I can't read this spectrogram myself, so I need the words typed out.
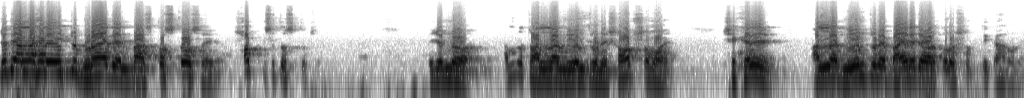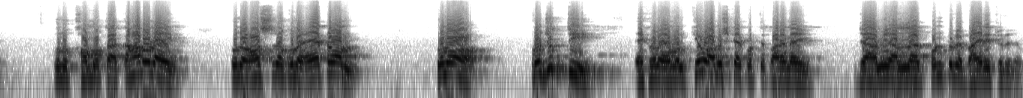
যদি আল্লাহ খানে একটু ঘুরায় দেন, বাস তস্তস হয়ে যায়। সবকিছু তস্তস হয়ে যায়। এই জন্য আমরা তো আল্লাহর নিয়ন্ত্রণে সব সময়, সেখানে আল্লাহর নিয়ন্ত্রণে বাইরে যাওয়ার কোনো শক্তি কাহারও নাই, কোনো ক্ষমতা কাহারও নাই, কোনো অস্ত্র, কোনো অ্যাটম কোনো প্রযুক্তি এখনও এমন কেউ আবিষ্কার করতে পারে নাই যে আমি আল্লাহর কন্ট্রোলের বাইরে চলে যাব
